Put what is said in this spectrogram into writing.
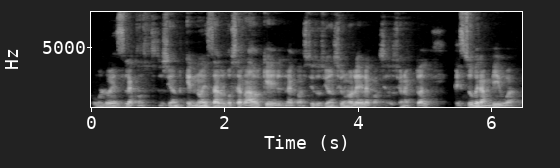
como lo es la Constitución, que no es algo cerrado, que la Constitución, si uno lee la Constitución actual, es súper ambigua,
